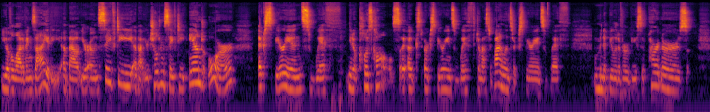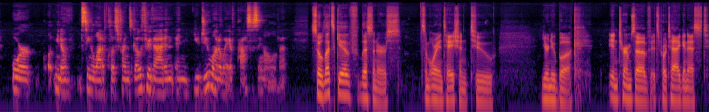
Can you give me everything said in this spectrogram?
you have a lot of anxiety about your own safety about your children's safety and or experience with you know close calls uh, or experience with domestic violence or experience with manipulative or abusive partners or you know seen a lot of close friends go through that and and you do want a way of processing all of it. So let's give listeners some orientation to your new book in terms of its protagonist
